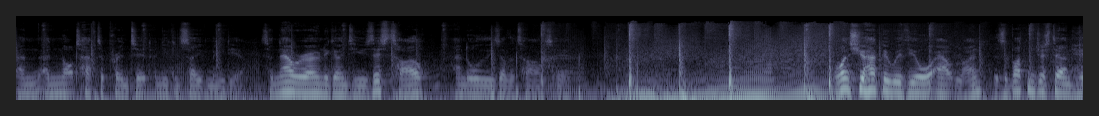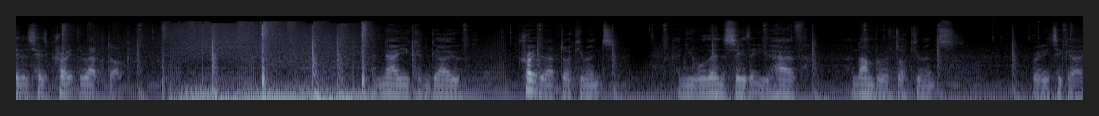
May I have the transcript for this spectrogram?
and, and not have to print it and you can save media. So now we're only going to use this tile and all these other tiles here. Once you're happy with your outline, there's a button just down here that says create the wrap doc. And now you can go create the wrap document and you will then see that you have a number of documents ready to go.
